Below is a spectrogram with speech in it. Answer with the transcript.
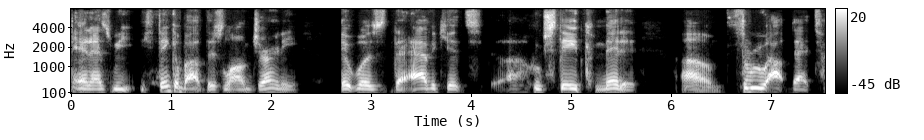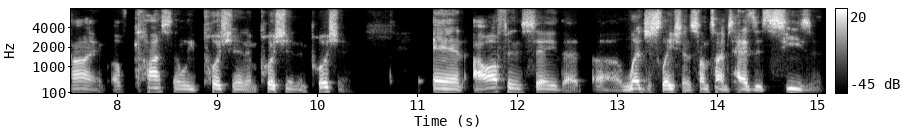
And as we think about this long journey, it was the advocates uh, who stayed committed um, throughout that time of constantly pushing and pushing and pushing. And I often say that uh, legislation sometimes has its season,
